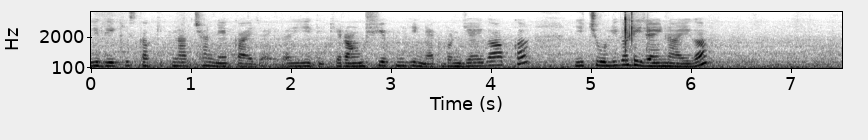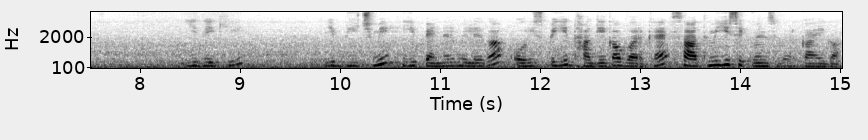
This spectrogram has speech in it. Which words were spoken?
ये देखिए इसका कितना अच्छा नेक आ जाएगा। ये देखिए राउंड शेप में ये नेक बन जाएगा आपका। ये चोली का डिज़ाइन आएगा। ये देखिए, ये बीच में ये पैनल मिलेगा और इस पे ये धागे का वर्क है। साथ में ये सीक्वेंस वर्क आएगा।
